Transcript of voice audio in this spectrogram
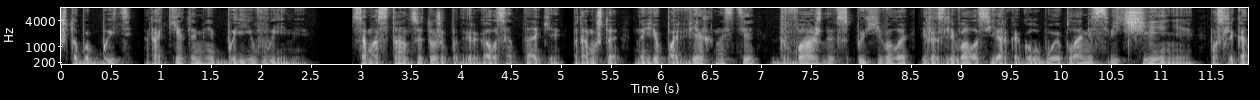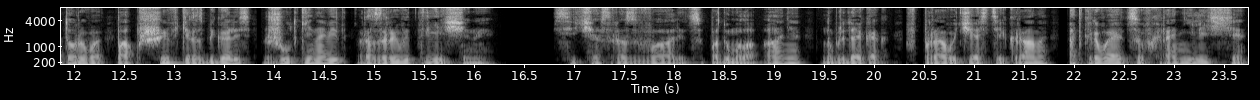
чтобы быть ракетами боевыми. Сама станция тоже подвергалась атаке, потому что на ее поверхности дважды вспыхивало и разливалось ярко-голубое пламя свечения, после которого по обшивке разбегались жуткие на вид разрывы трещины. «Сейчас развалится», — подумала Аня, наблюдая, как в правой части экрана открываются в хранилище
